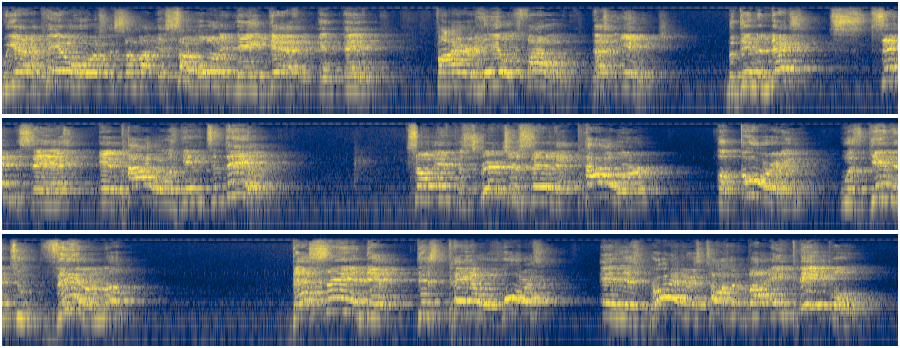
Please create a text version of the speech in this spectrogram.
We got a pale horse and somebody and some on it named Death and, and fire and hell is following. That's the image. But then the next sentence says, and power was given to them. So if the scripture says that power, authority, was given to them, that's saying that this pale horse and his rider is talking about a people.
